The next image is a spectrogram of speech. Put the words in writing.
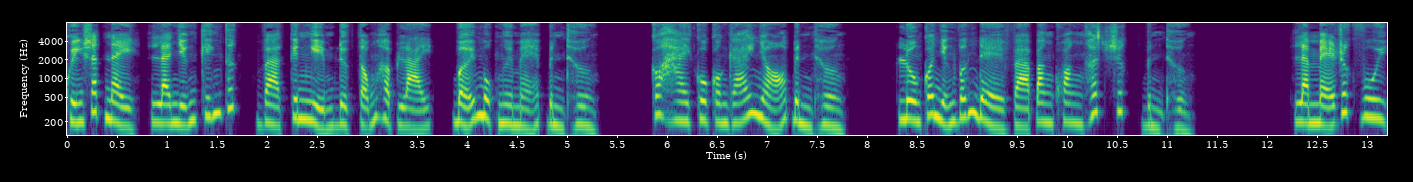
Quyển sách này là những kiến thức và kinh nghiệm được tổng hợp lại bởi một người mẹ bình thường. Có hai cô con gái nhỏ bình thường. Luôn có những vấn đề và băn khoăn hết sức bình thường. Làm mẹ rất vui,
